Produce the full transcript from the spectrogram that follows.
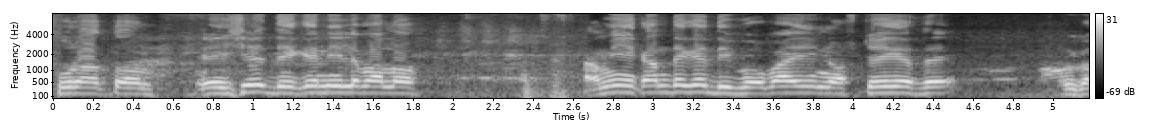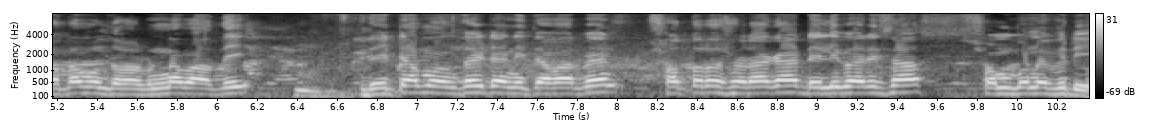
পুরাতন। এসে দেখে নিলে ভালো। আমি এখান থেকে দিব ভাই নষ্ট হয়ে গেছে। ওই কথা বলতে পারবেন না বাদি যেটা মন চাই এটা নিতে পারবেন। সতেরোশো টাকা ডেলিভারি চার্জ সম্পূর্ণ ফ্রি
